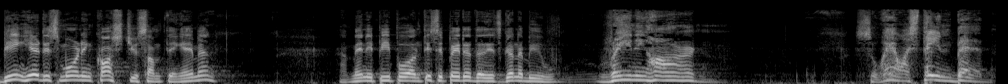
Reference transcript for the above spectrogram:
Being here this morning cost you something, amen? Uh, many people anticipated that it's going to be raining hard. So, well, I stay in bed.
